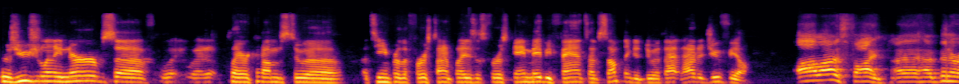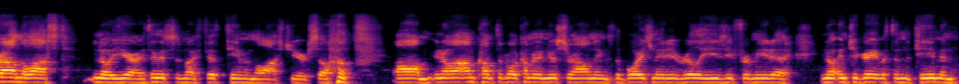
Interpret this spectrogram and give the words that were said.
there's usually nerves uh, when a player comes to a, a, team for the first time, plays his first game. Maybe fans have something to do with that. How did you feel? Um, I was fine. I, have been around the last you know year. I think this is my fifth team in the last year, so um, you know I'm comfortable coming to new surroundings. The boys made it really easy for me to you know integrate within the team, and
